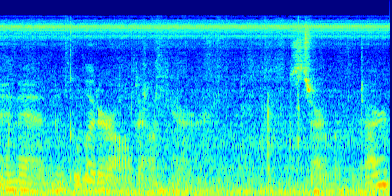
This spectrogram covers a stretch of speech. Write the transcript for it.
And then glitter all down here. Start with the dark.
